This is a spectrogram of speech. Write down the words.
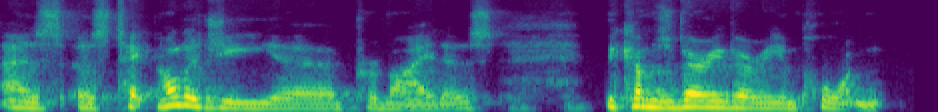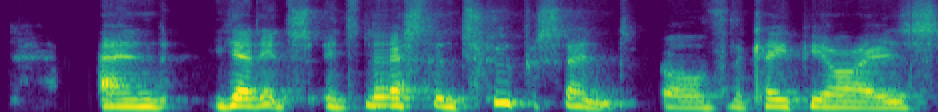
as, as technology uh, providers becomes very, very important. And yet it's it's less than 2% of the KPIs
